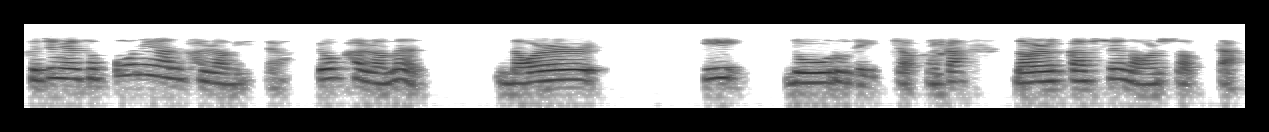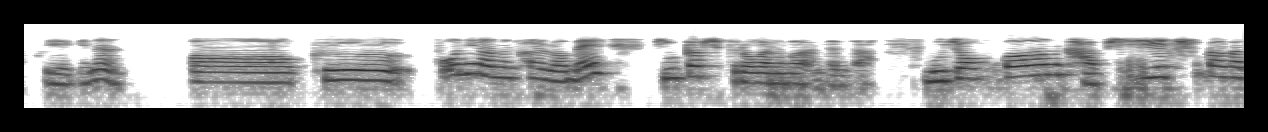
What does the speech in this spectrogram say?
그 중에서 폰이라는 칼럼이 있어요. 이 칼럼은 널이 no로 돼 있죠. 그러니까 널 값을 넣을 수 없다. 그 얘기는 어, 그 폰이라는 칼럼에 빈 값이 들어가는 건 안 된다. 무조건 값이 추가가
